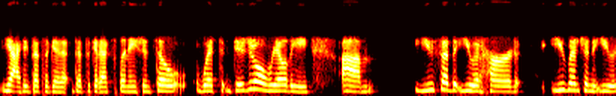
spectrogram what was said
Yeah, I think that's a good that's a good explanation. So with digital realty, um, you said that you had heard you mentioned that you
